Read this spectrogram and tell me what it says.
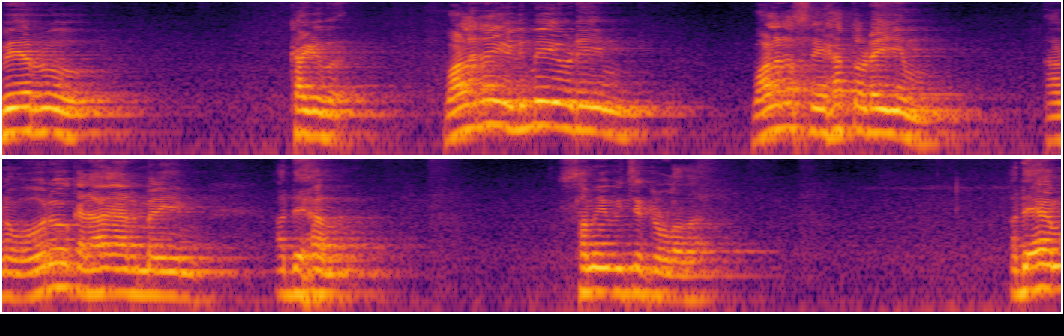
വേറൊരു കഴിവ്. വളരെ എളിമയോടെയും വളരെ സ്നേഹത്തോടെയും ആണ് ഓരോ കലാകാരന്മാരെയും അദ്ദേഹം സമീപിച്ചിട്ടുള്ളത്. അദ്ദേഹം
